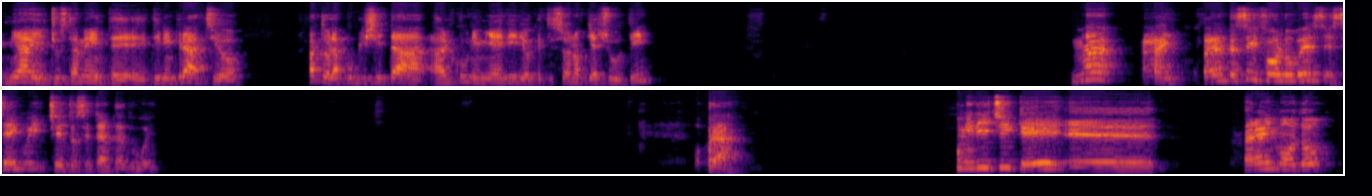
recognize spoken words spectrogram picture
mi hai giustamente e ti ringrazio fatto la pubblicità a alcuni miei video che ti sono piaciuti ma hai 46 followers e segui 172 ora mi dici che eh, farai in modo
